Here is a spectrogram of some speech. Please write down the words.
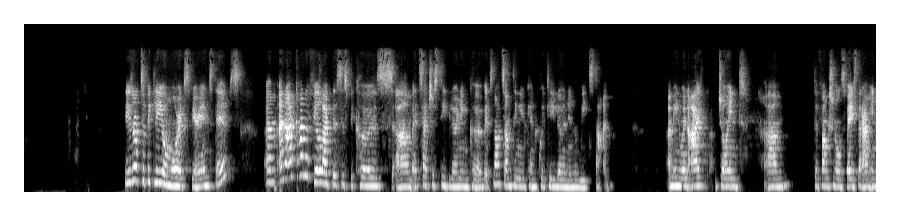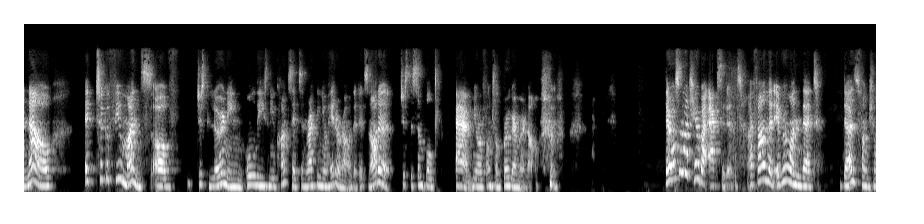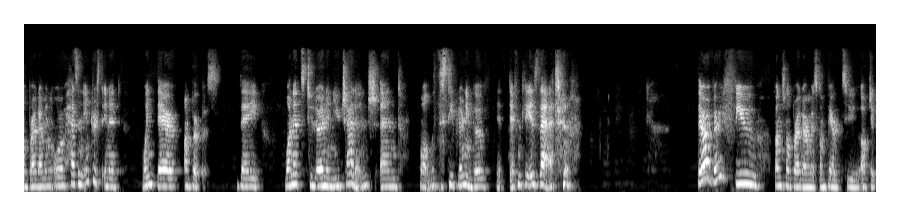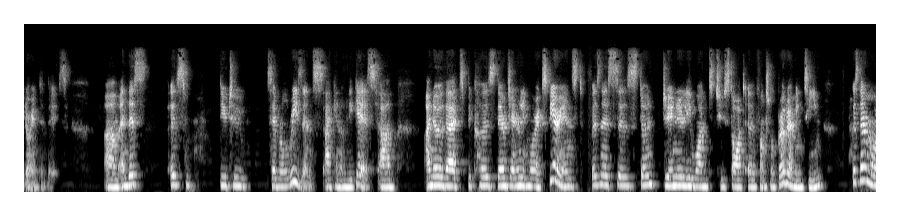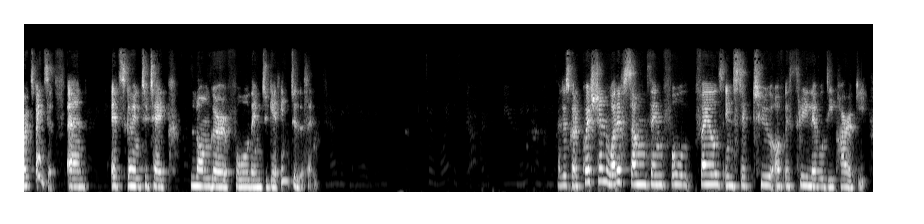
These are typically your more experienced devs. Um, and I kind of feel like this is because um, it's such a steep learning curve. It's not something you can quickly learn in a week's time. I mean, when I joined um, the functional space that I'm in now, it took a few months of just learning all these new concepts and wrapping your head around it. It's not a just a simple bam, you're a functional programmer now. They're also not here by accident. I found that everyone that does functional programming or has an interest in it went there on purpose. They wanted to learn a new challenge and well, with the steep learning curve, it definitely is that. there are very few functional programmers compared to object-oriented devs. Um, and this is due to several reasons. I can only guess. Um, I know that because they're generally more experienced, businesses don't generally want to start a functional programming team because they're more expensive and it's going to take longer for them to get into the thing. I just got a question. What if something fall, fails in step two of a three level deep hierarchy?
